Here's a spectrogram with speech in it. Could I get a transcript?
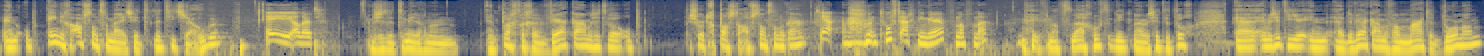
En op enige afstand van mij zit Letitia Hoebe. Hey Allard. We zitten te midden van een, een prachtige werkkamer zitten we op een soort gepaste afstand van elkaar. Ja, het hoeft eigenlijk niet meer vanaf vandaag. Nee, vanaf vandaag hoeft het niet, maar we zitten toch. Uh, en we zitten hier in uh, de werkkamer van Maarten Doorman.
